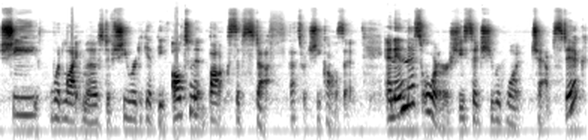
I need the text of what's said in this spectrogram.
she would like most if she were to get the ultimate box of stuff. That's what she calls it. And in this order, she said she would want chapstick,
